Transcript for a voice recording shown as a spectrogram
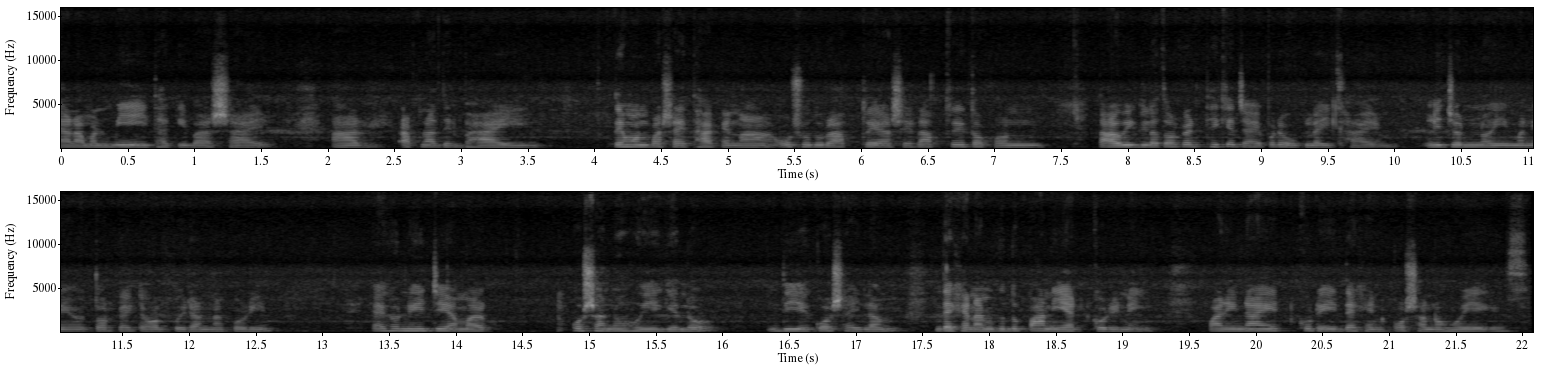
আর আমার মেয়েই থাকি বাসায়। আর আপনাদের ভাই তেমন বাসায় থাকে না। ও শুধু রাত্রে আসে। রাত্রে তখন তাও এগুলা তরকারি থেকে যায়, পরে ওগুলাই খায়। এই জন্যই মানে তরকারিটা অল্পই রান্না করি। এখন এই যে আমার কষানো হয়ে গেল, দিয়ে কষাইলাম। দেখেন, আমি কিন্তু পানি অ্যাড করি নেই। পানি না এড করেই দেখেন কষানো হয়ে গেছে।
